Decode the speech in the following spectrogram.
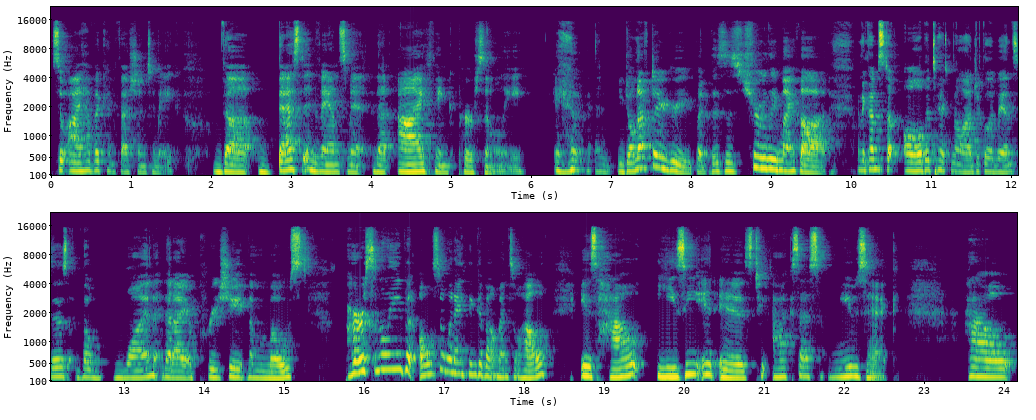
So I have a confession to make the best advancement that I think personally, and you don't have to agree, but this is truly my thought. When it comes to all the technological advances, the one that I appreciate the most personally, but also when I think about mental health, is how easy it is to access music. How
